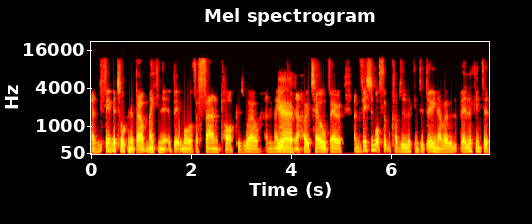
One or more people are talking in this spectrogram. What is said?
and I think they're talking about making it a bit more of a fan park as well and maybe yeah. putting a hotel there. And this is what football clubs are looking to do now. They're, they're looking to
